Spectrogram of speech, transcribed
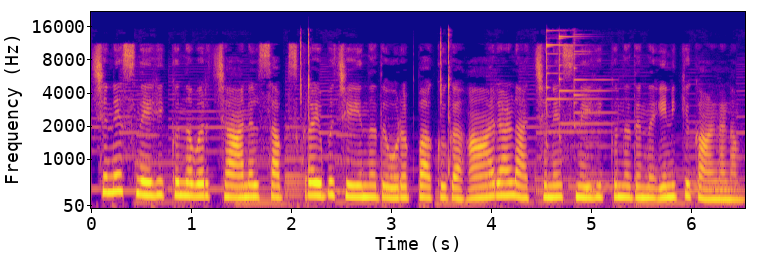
അച്ഛനെ സ്നേഹിക്കുന്നവർ ചാനൽ സബ്സ്ക്രൈബ് ചെയ്യുന്നത് ഉറപ്പാക്കുക. ആരാണ് അച്ഛനെ സ്നേഹിക്കുന്നതെന്ന് എനിക്ക് കാണണം.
